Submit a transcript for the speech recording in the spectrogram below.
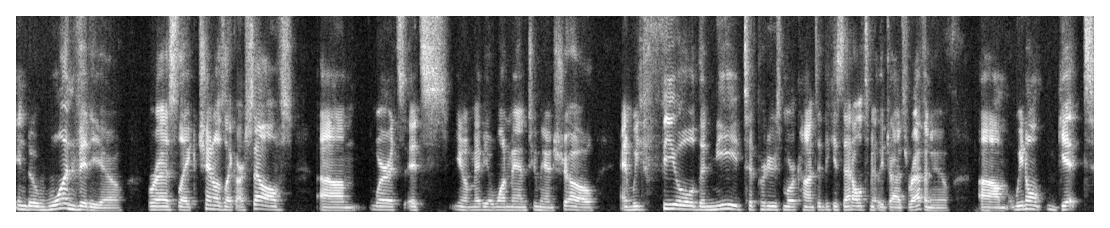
into one video, whereas like channels like ourselves, um, where it's it's you know maybe a one man, two man show, and we feel the need to produce more content because that ultimately drives revenue. Um, we don't get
